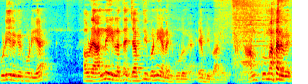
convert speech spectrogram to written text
குடியிருக்கக்கூடிய அவருடைய அன்னை இல்லத்தை ஜப்தி பண்ணி எனக்கு கொடுங்க. எப்படி பாருங்க. ராம்குமார்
